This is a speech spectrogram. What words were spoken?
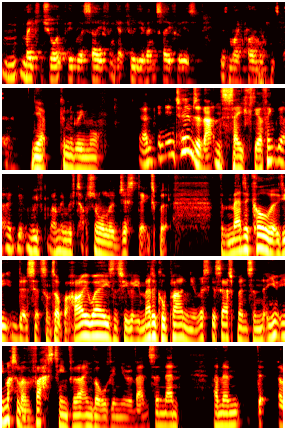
m- making sure that people are safe and get through the event safely is is my primary concern. Yeah, couldn't agree more. And in, in terms of that and safety, I think that uh, we've, I mean, we've touched on all logistics, but the medical that, that sits on top of highways, so you've got your medical plan, your risk assessments, and you, you must have a vast team for that involved in your events. And then, and then the, a,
